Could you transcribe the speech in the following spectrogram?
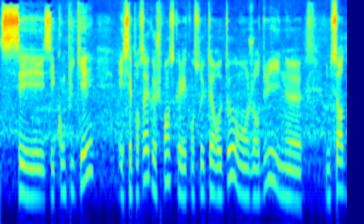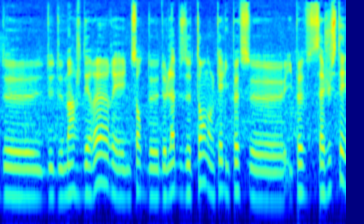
c'est compliqué. Et c'est pour ça que je pense que les constructeurs auto ont aujourd'hui une, une, sorte de, de, marge d'erreur et une sorte de, laps de temps dans lequel ils peuvent, s'ajuster.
